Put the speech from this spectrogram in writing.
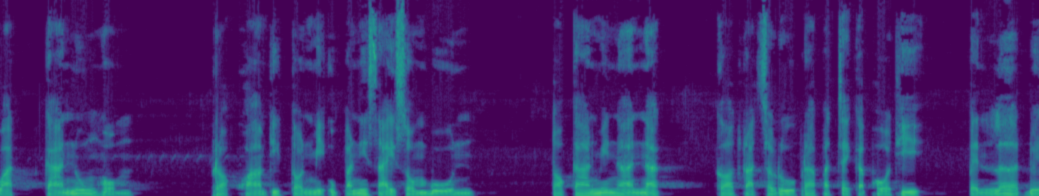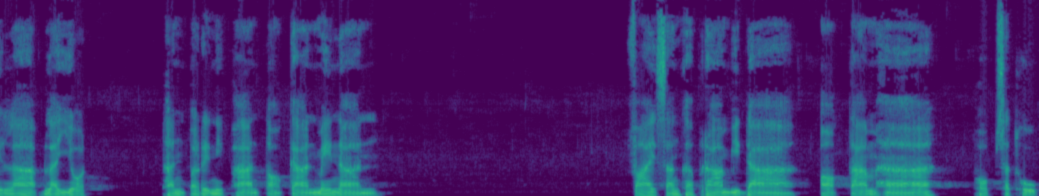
วัต การนุ่งหม่ม เพราะความที่ตนมีอุปนิสัยสมบูรณ์ ต่อการไม่นานนัก ก็ตรัสรู้พระปัจเจกโพธิเป็นเลิศด้วยลาบและยศ ท่านปรินิพานต่อการไม่นาน ฝ่ายสังฆพรามบิดาออกตามหา พบสถูป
